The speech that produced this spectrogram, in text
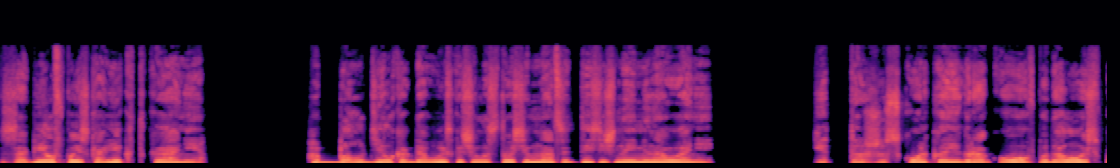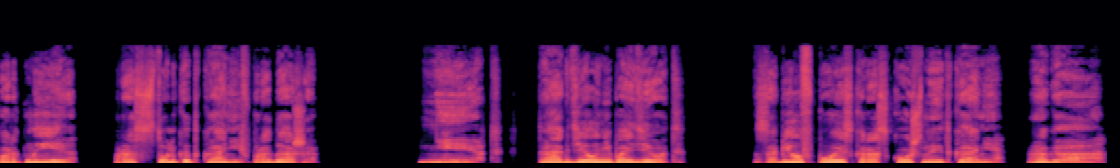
Забил в поисковик ткани. Обалдел, когда выскочило 117 тысяч наименований. Это же сколько игроков подалось в портные, раз столько тканей в продаже. Нет, так дело не пойдет. Забил в поиск роскошные ткани. Ага,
